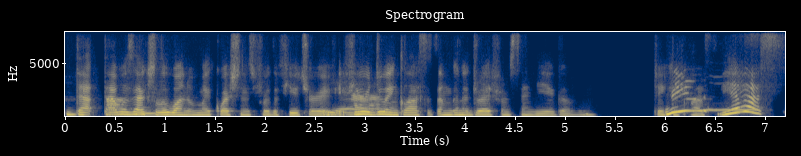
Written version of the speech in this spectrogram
That that um, was actually one of my questions for the future. Yeah. If you're doing classes, I'm gonna drive from San Diego. Take really? class. Yes.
